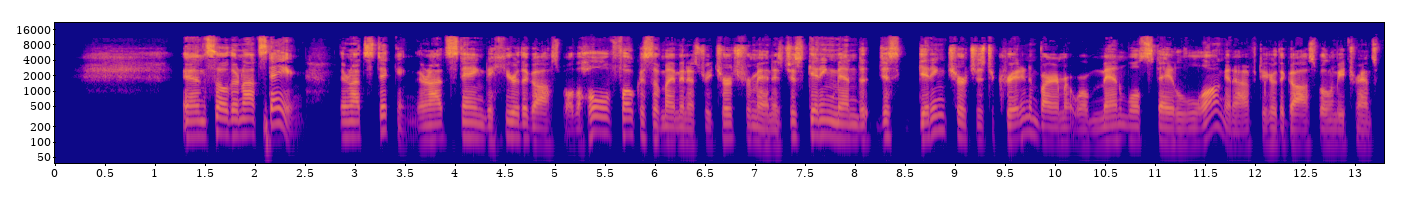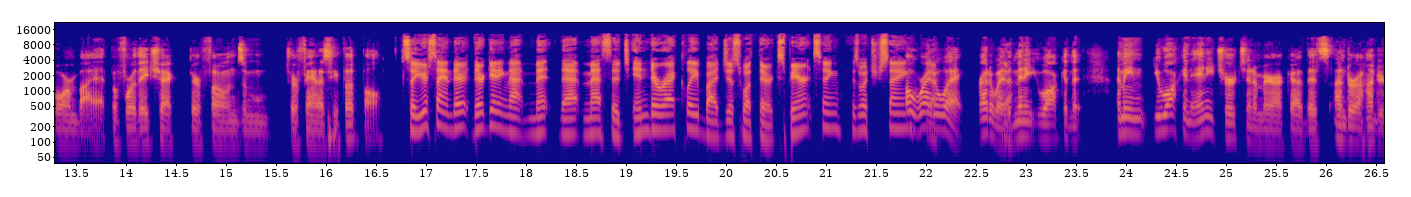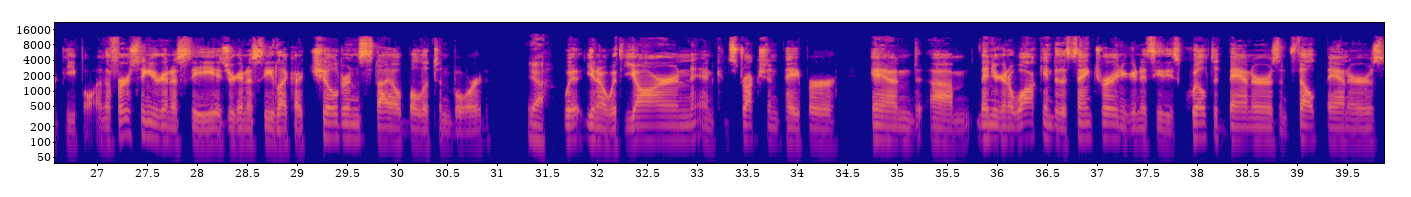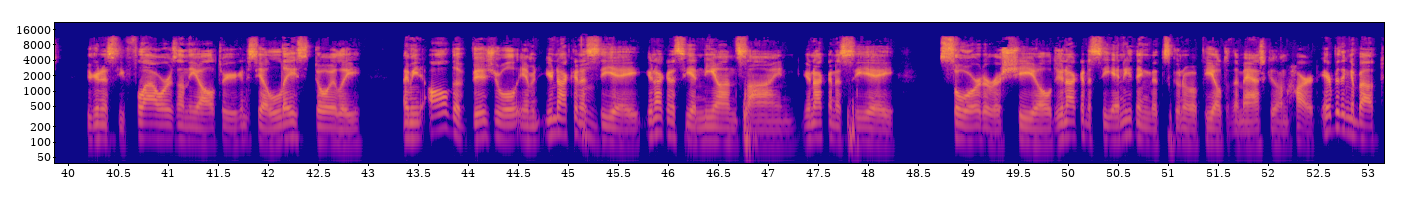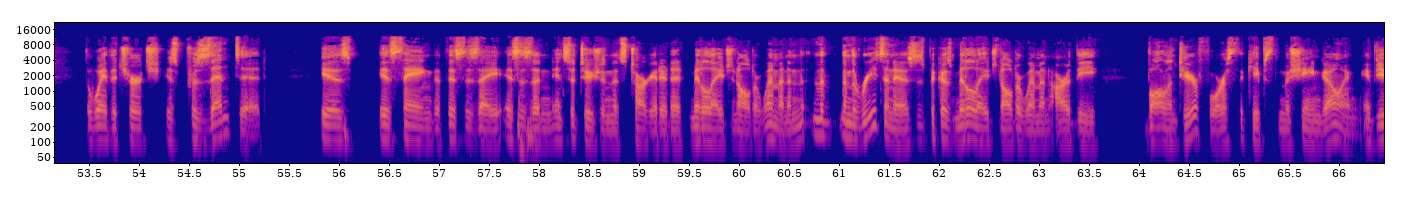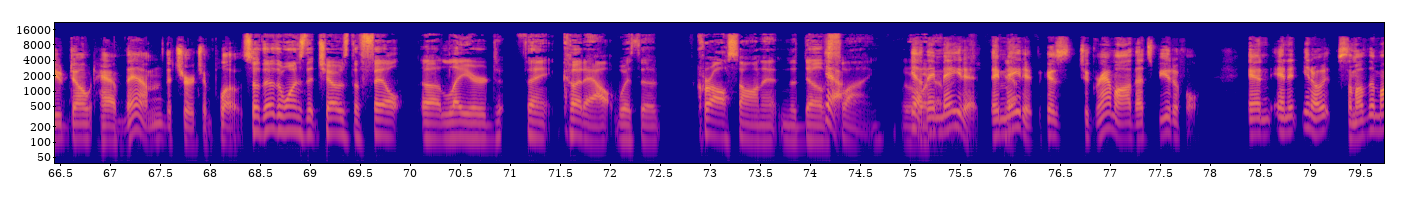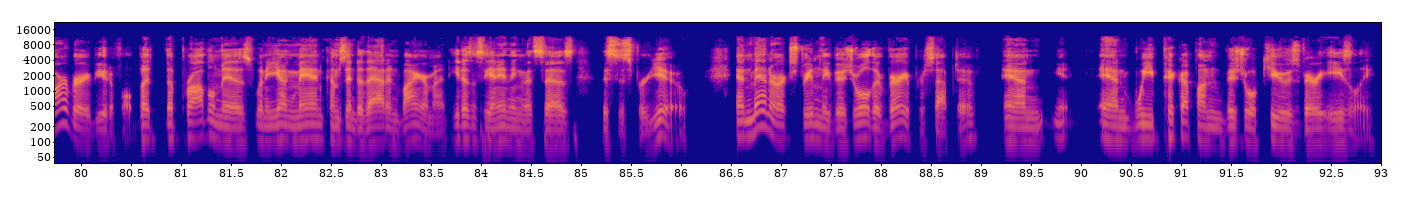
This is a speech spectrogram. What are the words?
and so they're not staying. They're not sticking. They're not staying to hear the gospel. The whole focus of my ministry, Church for Men, is just getting men to just getting churches to create an environment where men will stay long enough to hear the gospel and be transformed by it before they check their phones and their fantasy football. So you're saying they're they're getting that me- that message indirectly by just what they're experiencing, is what you're oh, saying? Oh, right Yeah. away, right away. Yeah. The minute you walk in the, I mean, you walk into any church in America that's under hundred people, and the first thing you're going to see is you're going to see like a children's style bulletin board. Yeah. With you know, with yarn and construction paper, and um, then you're going to walk into the sanctuary and you're going to see these quilted banners and felt banners. You're going to see flowers on the altar. You're going to see a lace doily. I mean, all the visual image. You're not going to Hmm. see a. You're not going to see a neon sign. You're not going to see a sword or a shield. You're not going to see anything that's going to appeal to the masculine heart. Everything about the way the church is presented is is saying that this is a this is an institution that's targeted at middle aged and older women, and the, and the reason is is because middle aged and older women are the volunteer force that keeps the machine going. If you don't have them, the church implodes. So they're the ones that chose the felt uh, layered thing cut out with a cross on it and the doves Yeah. flying. yeah, they made it. They made it because to grandma, that's beautiful. And and it, you know, some of them are very beautiful, but the problem is when a young man comes into that environment, he doesn't see anything that says this is for you. And men are extremely visual; they're very perceptive, and and we pick up on visual cues very easily.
